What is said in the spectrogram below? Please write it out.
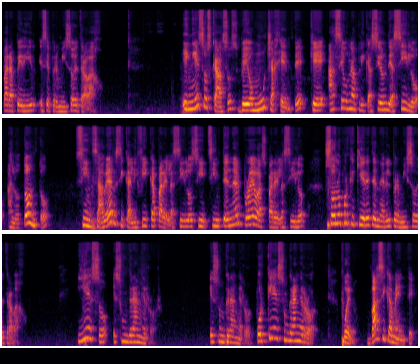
para pedir ese permiso de trabajo. En esos casos veo mucha gente que hace una aplicación de asilo a lo tonto, sin saber si califica para el asilo, sin, sin tener pruebas para el asilo, solo porque quiere tener el permiso de trabajo. Y eso es un gran error. Es un gran error. ¿Por qué es un gran error? Bueno, básicamente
